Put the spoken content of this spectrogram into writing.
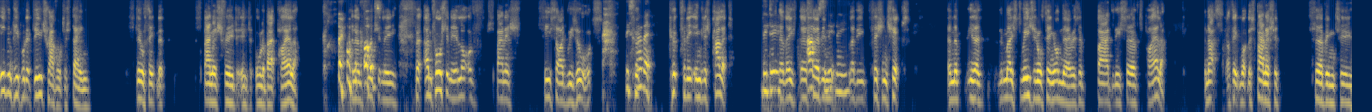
even people that do travel to Spain still think that Spanish food is all about paella. oh and unfortunately, but unfortunately, a lot of Spanish seaside resorts they serve it cook for the English palate. They do. they, they're Absolutely. serving bloody fish and chips, and the you know the most regional thing on there is a badly served paella, and that's I think what the Spanish are serving to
